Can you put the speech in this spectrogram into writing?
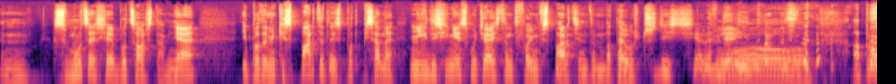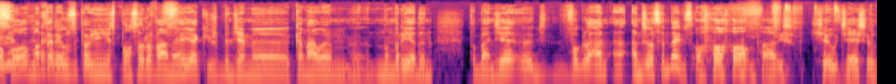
um, smucę się, bo coś tam, nie? I potem jakie wsparcie to jest podpisane, nigdy się nie smuciłeś jestem twoim wsparciem, ten Mateusz 37, nie? Wow. A propos, materiał zupełnie niesponsorowany, jak już będziemy kanałem e, numer jeden, to będzie. E, w ogóle An Angel St. Davis. O, Mariusz się ucieszył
